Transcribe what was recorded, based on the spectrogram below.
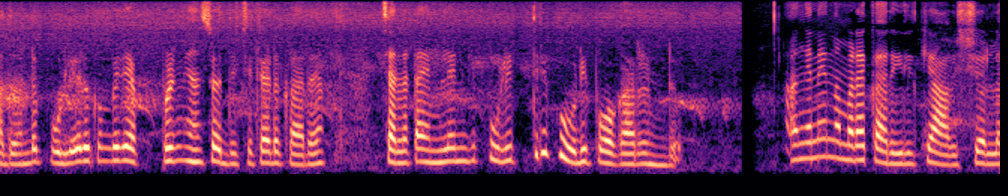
അതുകൊണ്ട് പുളി എടുക്കുമ്പോൾ എപ്പോഴും ഞാൻ ശ്രദ്ധിച്ചിട്ട് എടുക്കാറ്. ചില ടൈമിൽ എനിക്ക് പുളി ഇത്തിരി കൂടി പോകാറുണ്ട്. അങ്ങനെ നമ്മുടെ കറിയിലേക്ക് ആവശ്യമുള്ള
